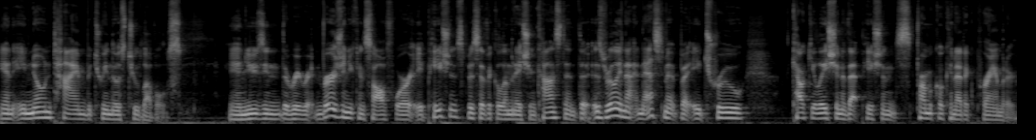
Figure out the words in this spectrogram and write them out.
and a known time between those two levels. And using the rewritten version, you can solve for a patient-specific elimination constant that is really not an estimate, but a true calculation of that patient's pharmacokinetic parameter.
